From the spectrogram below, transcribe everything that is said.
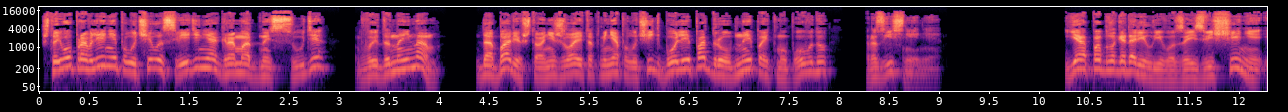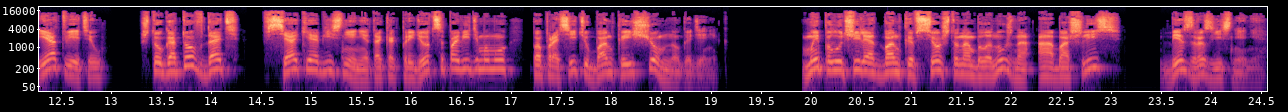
что его правление получило сведения о громадной суде, выданной нам, добавив, что они желают от меня получить более подробные по этому поводу разъяснения. Я поблагодарил его за извещение и ответил, что готов дать всякие объяснения, так как придется, по-видимому, попросить у банка еще много денег. Мы получили от банка все, что нам было нужно, а обошлись без разъяснения.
